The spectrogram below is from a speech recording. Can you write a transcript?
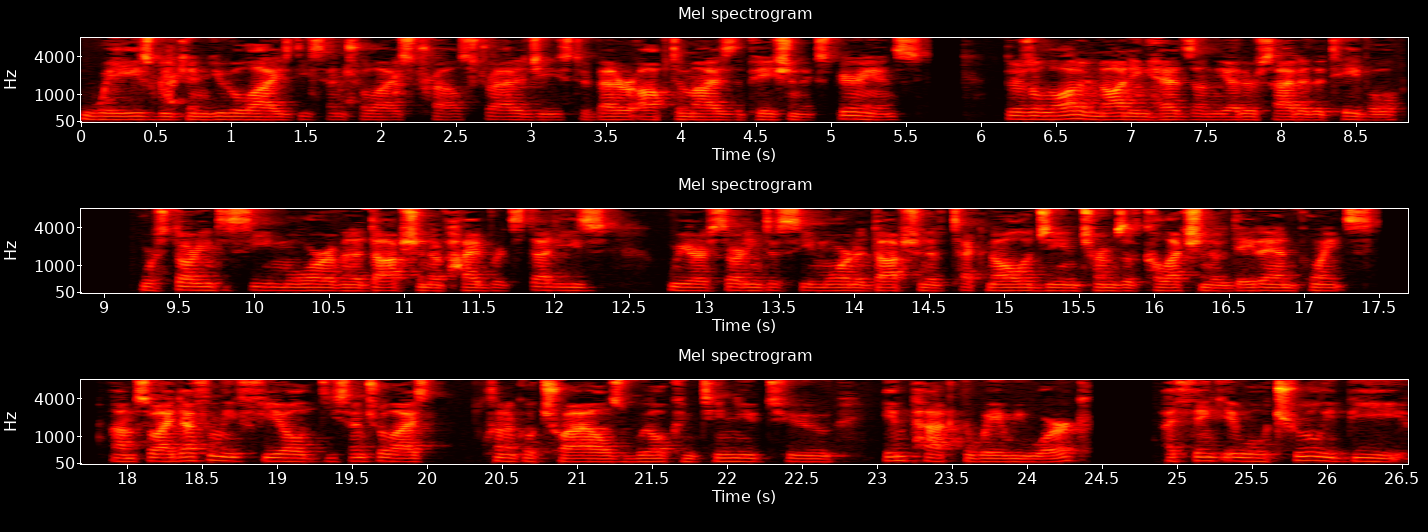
ways we can utilize decentralized trial strategies to better optimize the patient experience, there's a lot of nodding heads on the other side of the table. We're starting to see more of an adoption of hybrid studies. We are starting to see more an adoption of technology in terms of collection of data endpoints. Um, so I definitely feel decentralized clinical trials will continue to impact the way we work I think it will truly be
